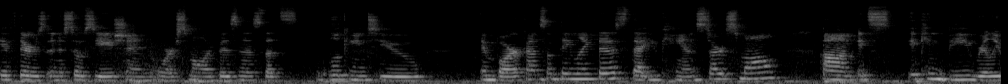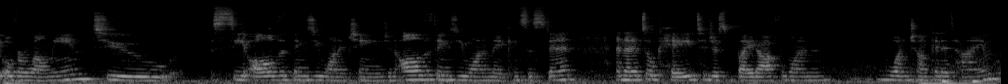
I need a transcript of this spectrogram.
if there's an association or a smaller business that's looking to embark on something like this, that you can start small. Um, it's it can be really overwhelming to see all of the things you want to change and all of the things you want to make consistent and that it's okay to just bite off one one chunk at a time.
